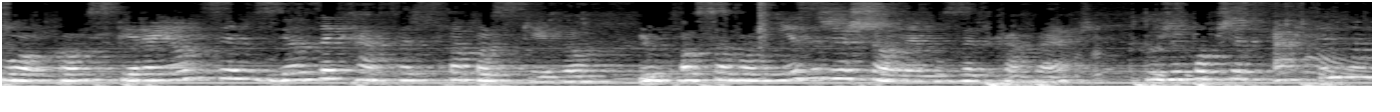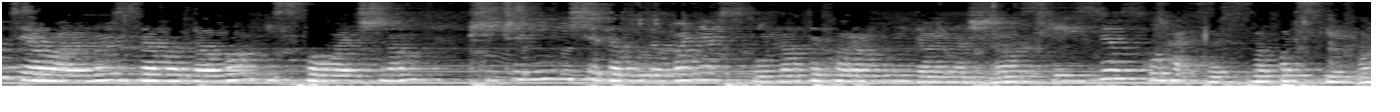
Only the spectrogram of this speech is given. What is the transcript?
członkom wspierającym Związek Harcerstwa Polskiego lub osobom niezrzeszonym w ZHP, którzy poprzez aktywną działalność zawodową i społeczną przyczynili się do budowania wspólnoty chorągwi dolnośląskiej Związku Harcerstwa Polskiego.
